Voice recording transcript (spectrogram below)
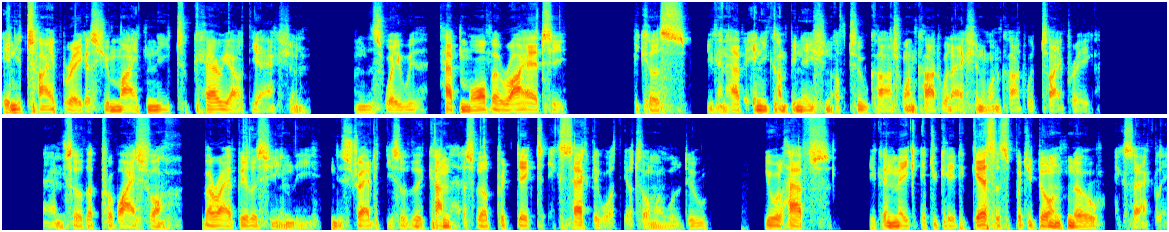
any tiebreakers you might need to carry out the action. And this way we have more variety because you can have any combination of two cards, one card with action, one card with tiebreaker. Um, so that provides for variability in the in the strategy, so they can as well predict exactly what the automa will do. You will have you can make educated guesses, but you don't know exactly.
